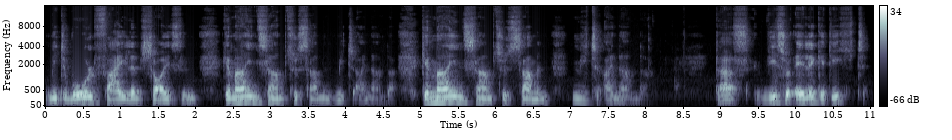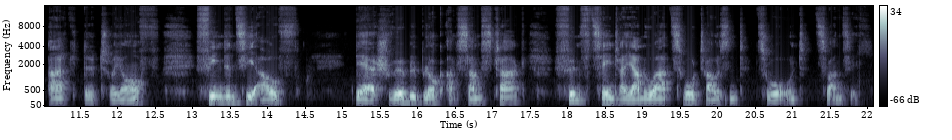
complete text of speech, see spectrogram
mit wohlfeilen Säuseln, gemeinsam zusammen miteinander, gemeinsam zusammen miteinander. Das visuelle Gedicht Arc de Triomphe finden Sie auf der Schwöbelblock am Samstag, 15. Januar 2022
